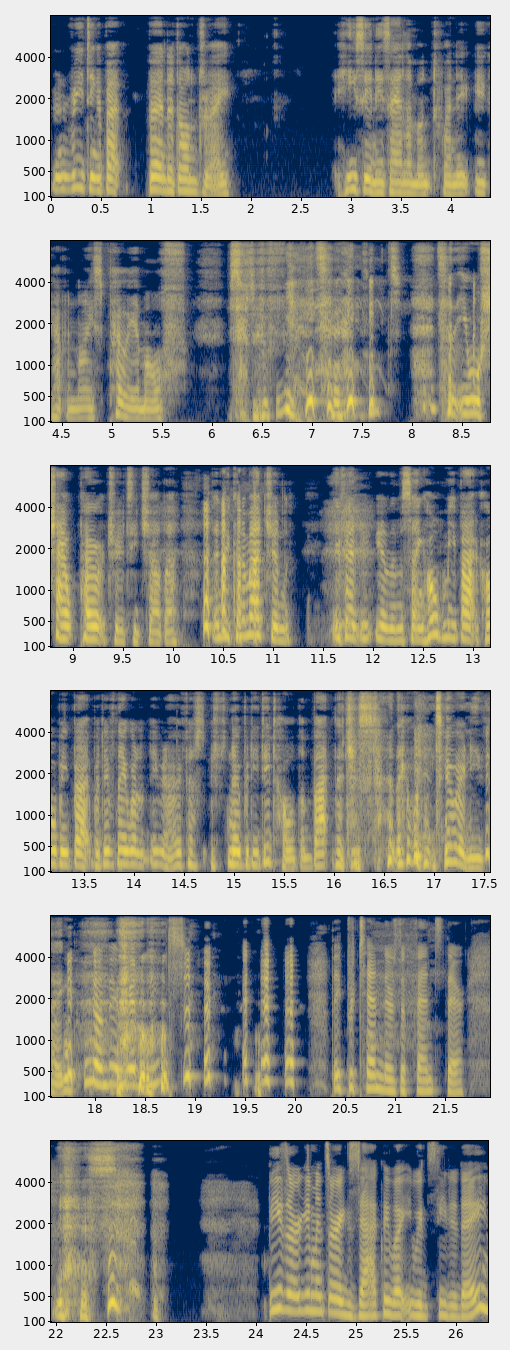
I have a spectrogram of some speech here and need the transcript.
been reading about Bernard Andre. He's in his element when it, you have a nice poem off, sort of, so, so that you all shout poetry at each other. Then you can imagine if any, you know, them saying "Hold me back, hold me back," but if they were, you know, if, if nobody did hold them back, they just they wouldn't do anything. No, they wouldn't. they pretend there's a fence there. yes. These arguments are exactly what you would see today.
